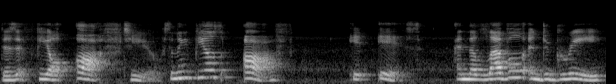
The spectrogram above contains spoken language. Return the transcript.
does it feel off to you? If something feels off, it is. And the level and degree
